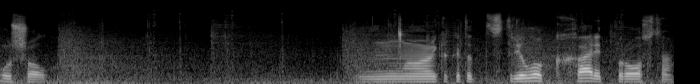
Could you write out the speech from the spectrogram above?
Ушел. Как этот стрелок харит просто.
